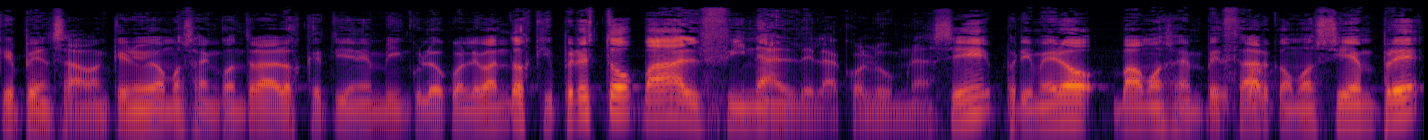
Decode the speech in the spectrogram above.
¿qué pensaban? Que no íbamos a encontrar a los que tienen vínculo con Lewandowski, pero esto va al final de la columna, ¿sí? Primero vamos a empezar, como siempre,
